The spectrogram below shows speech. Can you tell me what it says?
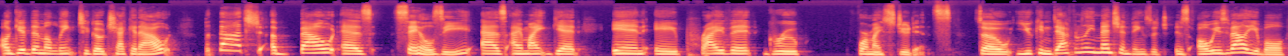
I'll give them a link to go check it out. But that's about as salesy as I might get in a private group for my students. So you can definitely mention things, which is always valuable.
